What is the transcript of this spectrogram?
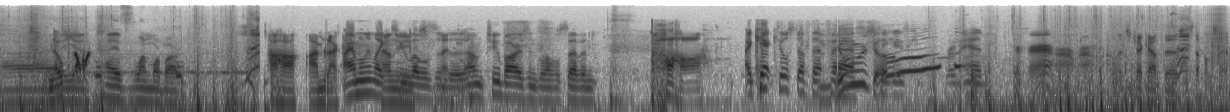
Uh, Nope. Yeah, I have one more bar. Haha, I'm like... I'm only like only two levels slightly into more. I'm two bars into level seven. Haha. I can't kill stuff that fast. So you guys ahead. Let's check out the stuff on sale.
